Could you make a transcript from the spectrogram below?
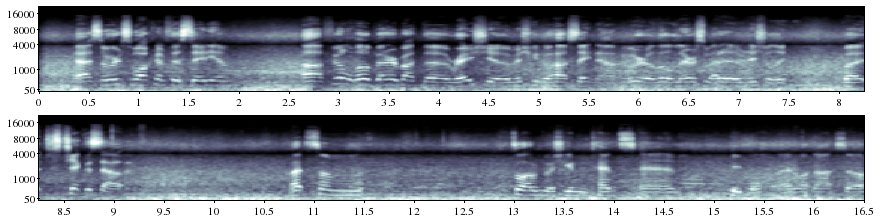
Yeah, so we're just walking up to the stadium. Uh, feeling a little better about the ratio of Michigan to Ohio State now. We were a little nervous about it initially, but just check this out. That's some. That's a lot of Michigan tents and people and whatnot. So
